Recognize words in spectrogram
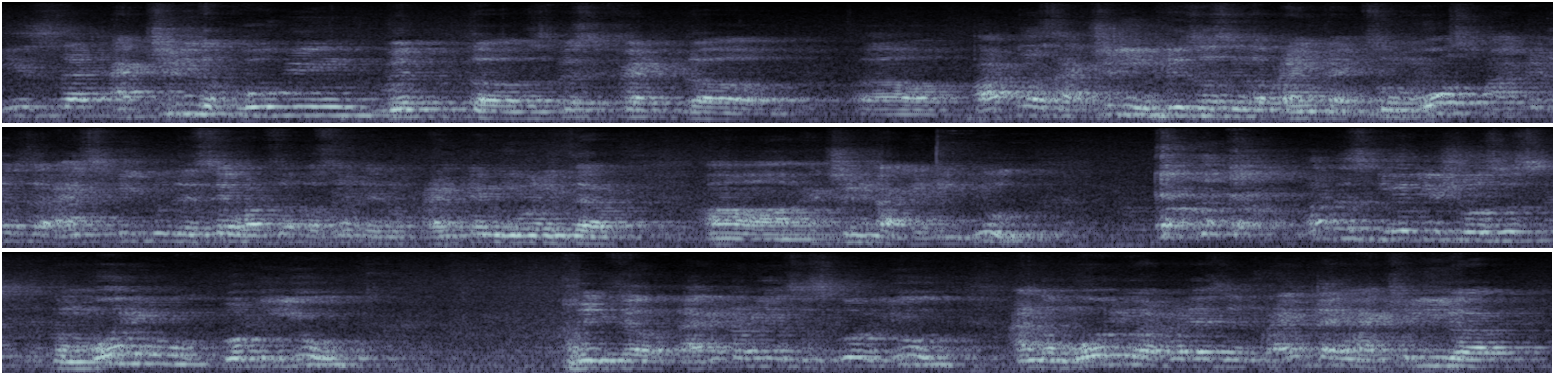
is that actually the co-viewing with uh, the specified uh, uh, partners actually increases in the prime time. So most marketers that I speak to, they say what's the percentage of prime time even if they're uh, actually targeting youth. What this clearly shows is the more you go to youth, I mean, if your target audience is youth, and the more you advertise in prime time, actually you are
